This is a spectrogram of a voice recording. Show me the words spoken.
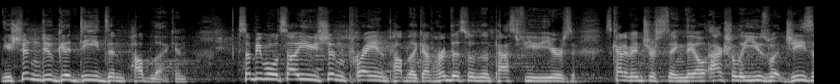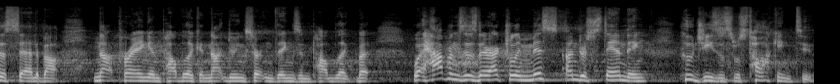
you shouldn't do good deeds in public. And some people will tell you you shouldn't pray in public. I've heard this within the past few years. It's kind of interesting. They'll actually use what Jesus said about not praying in public and not doing certain things in public. But what happens is they're actually misunderstanding who Jesus was talking to.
